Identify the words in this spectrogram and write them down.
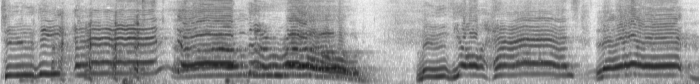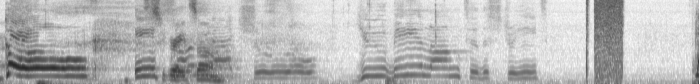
to the end of the road, move your hands, let go. It's a great song. unnatural. You belong to the streets.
